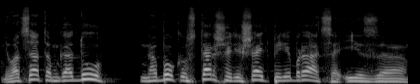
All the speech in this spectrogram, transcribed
в 20 году Набоков-старший решает перебраться из э,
